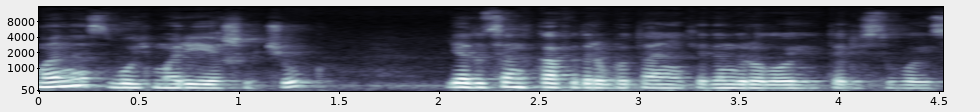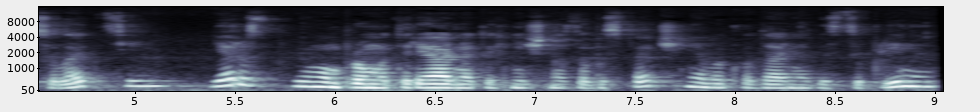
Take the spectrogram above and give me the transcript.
Мене звуть Марія Шевчук. Я доцент кафедри ботаніки, дендрології та лісової селекції. Я розповім вам про матеріально-технічне забезпечення викладання дисципліни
